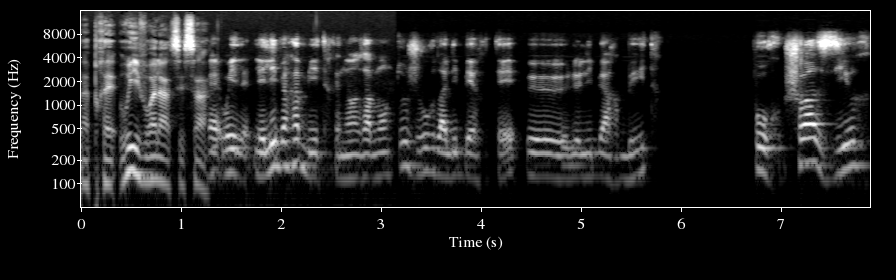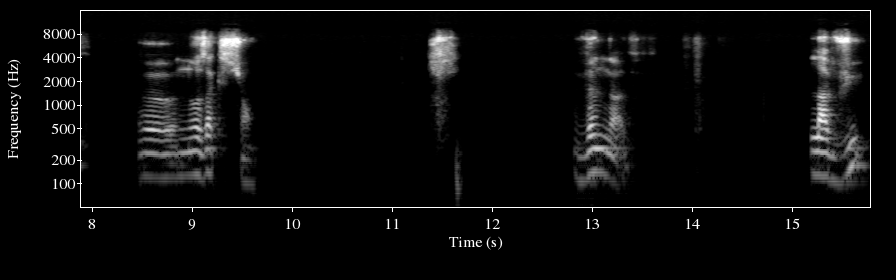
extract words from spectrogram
après. Oui, voilà, c'est ça. oui, les libres arbitres. Nous avons toujours la liberté, euh, le libre arbitre pour choisir euh, nos actions. 29. la vue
